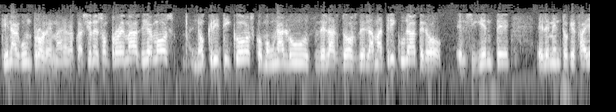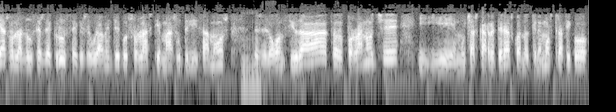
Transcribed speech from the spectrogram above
tiene algún problema. En ocasiones son problemas, digamos, no críticos, como una luz de las dos de la matrícula, pero el siguiente elemento que falla son las luces de cruce, que seguramente pues, son las que más utilizamos, desde luego en ciudad, por la noche y, en muchas carreteras cuando tenemos tráfico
